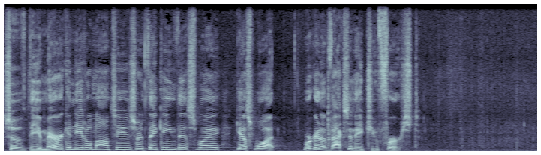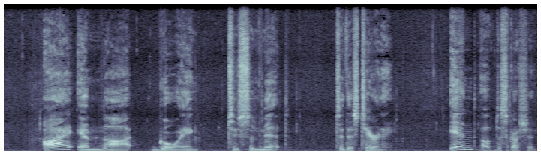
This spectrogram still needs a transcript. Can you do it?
so if the American needle Nazis are thinking this way, guess what? We're going to vaccinate you first. I am not going to submit to this tyranny. End of discussion.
